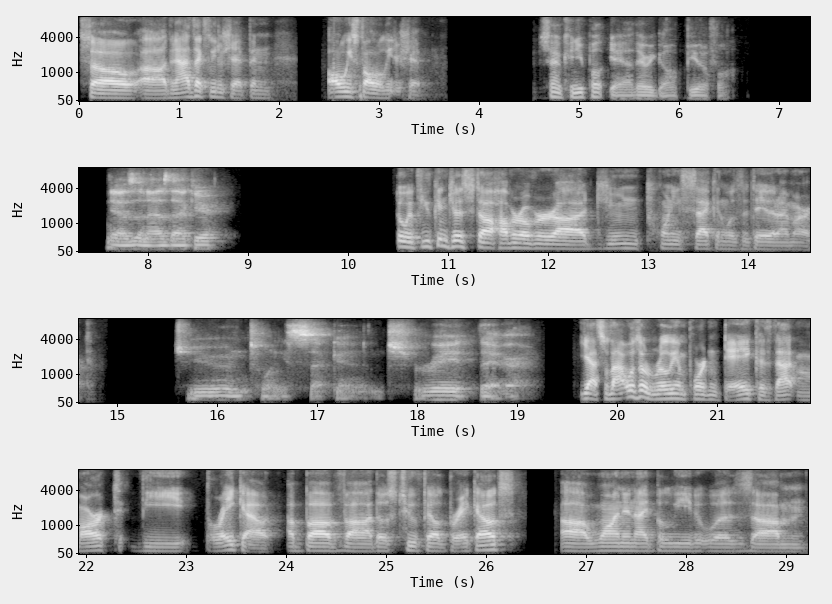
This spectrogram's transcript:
So uh, the Nasdaq's leadership and always follow leadership. Sam, can you pull? Yeah, there we go. Beautiful. Yeah, it's the Nasdaq here. So if you can just uh, hover over uh, June 22nd was the day that I marked. June twenty second, right there. Yeah, so that was a really important day because that marked the breakout above uh, those two failed breakouts. Uh, one in, I believe it was um,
